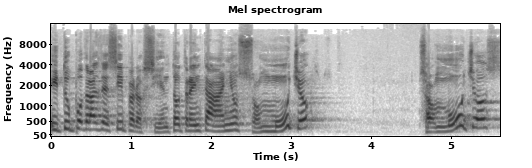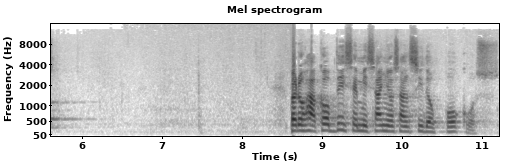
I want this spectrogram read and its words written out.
Y tú podrás decir, pero 130 años son muchos, son muchos. Pero Jacob dice, mis años han sido pocos.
